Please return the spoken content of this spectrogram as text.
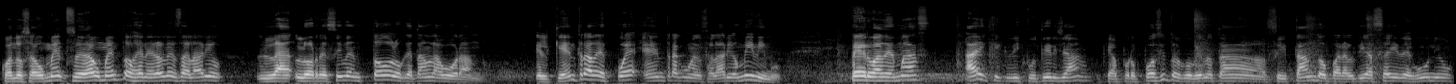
Cuando se, aumenta, se da aumento general de salario, la, lo reciben todos los que están laborando. El que entra después entra con el salario mínimo. Pero además hay que discutir ya que a propósito el gobierno está citando para el día 6 de junio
